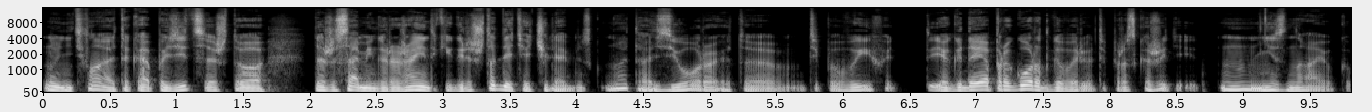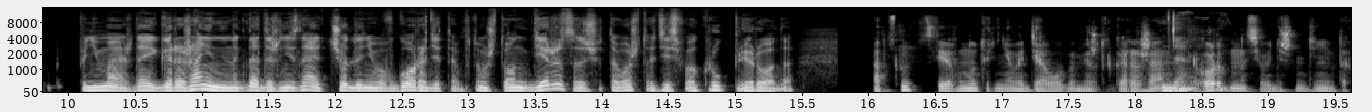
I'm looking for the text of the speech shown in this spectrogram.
ну не технология, а такая позиция, что даже сами горожане такие говорят, что для тебя Челябинск? Ну это озера, это типа выехать. Я говорю, да я про город говорю, ты расскажите. Ну, не знаю, понимаешь, да? И горожанин иногда даже не знает, что для него в городе там, потому что он держится за счет того, что здесь вокруг природа. Отсутствие внутреннего диалога между горожанами Да. и городом на сегодняшний день это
